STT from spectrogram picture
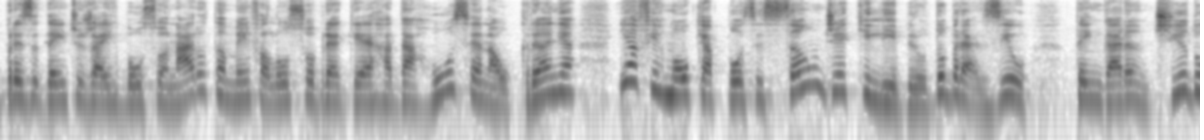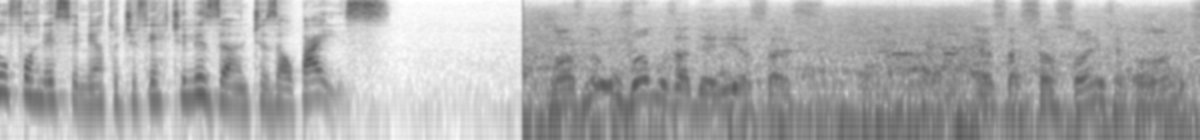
presidente Jair Bolsonaro também falou sobre a guerra da Rússia na Ucrânia e afirmou que a posição de equilíbrio do Brasil tem garantido o fornecimento de fertilizantes ao país. Nós não vamos aderir a essas, essas sanções econômicas,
